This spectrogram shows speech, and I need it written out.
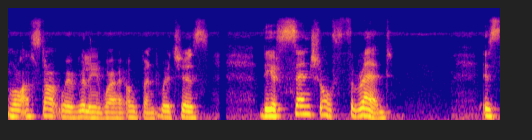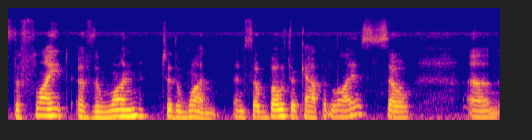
Well, I'll start where really where I opened, which is the essential thread is the flight of the one to the one. And so both are capitalized. So um,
